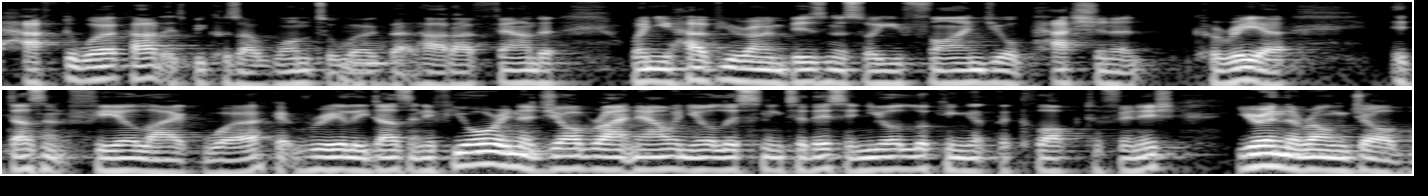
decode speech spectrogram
have to work hard, it's because I want to work that hard. I've found it when you have your own business or you find your passionate career, it doesn't feel like work. It really doesn't. If you're in a job right now and you're listening to this and you're looking at the clock to finish, you're in the wrong job.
